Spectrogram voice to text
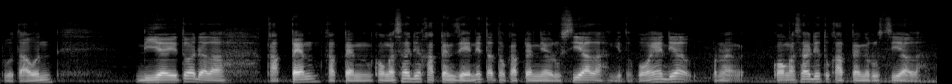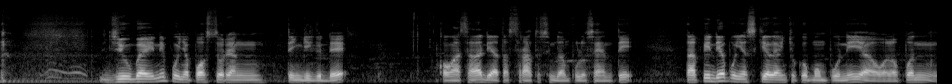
30 tahun. Dia itu adalah kapten, kapten kalau nggak salah dia kapten Zenit atau kaptennya Rusia lah gitu. Pokoknya dia pernah kalau nggak salah dia tuh kapten Rusia lah. Juba ini punya postur yang tinggi gede kalau nggak salah di atas 190 cm tapi dia punya skill yang cukup mumpuni ya walaupun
